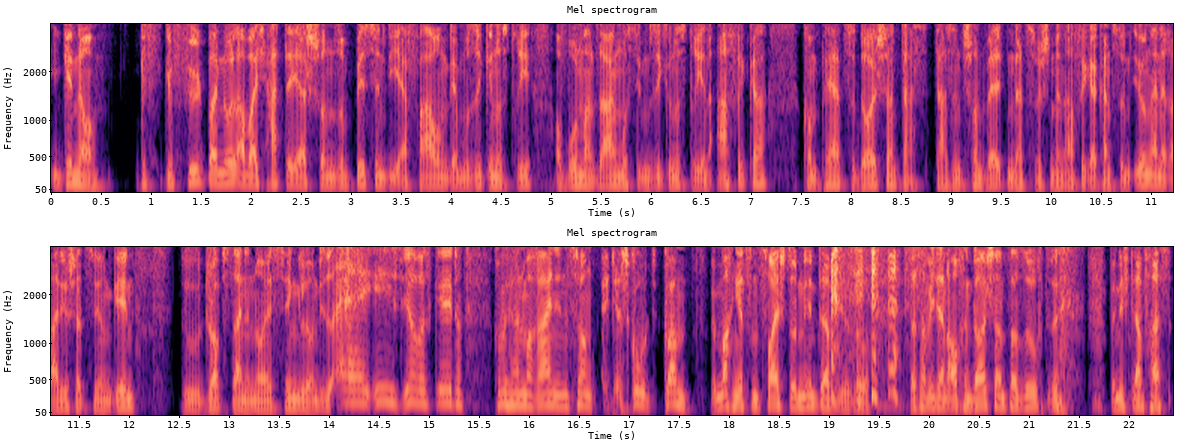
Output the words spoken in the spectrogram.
Genau. Gef gefühlt bei null, aber ich hatte ja schon so ein bisschen die Erfahrung der Musikindustrie, obwohl man sagen muss, die Musikindustrie in Afrika, compared zu Deutschland, das, da sind schon Welten dazwischen. In Afrika kannst du in irgendeine Radiostation gehen, du droppst deine neue Single und die so, ey, Ease, ja, was geht? Und komm, wir hören mal rein in den Song. Ey, der ist gut, komm, wir machen jetzt ein zwei Stunden Interview. So, das habe ich dann auch in Deutschland versucht. Bin ich da fast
